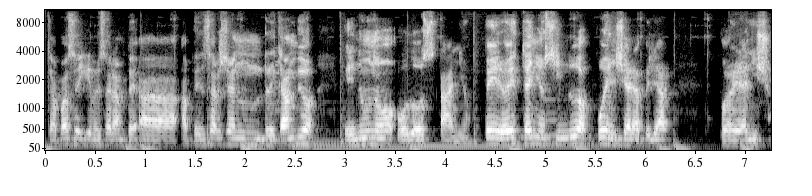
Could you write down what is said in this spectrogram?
capaz hay que empezar a, a, pensar ya en un recambio en uno o dos años. Pero este año sin dudas pueden llegar a pelear por el anillo.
